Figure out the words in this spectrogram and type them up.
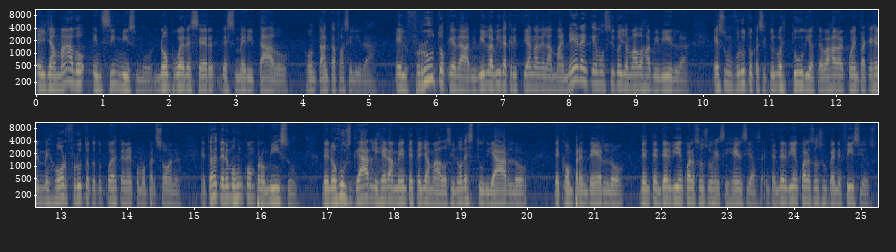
el llamado en sí mismo no puede ser desmeritado con tanta facilidad. El fruto que da vivir la vida cristiana de la manera en que hemos sido llamados a vivirla es un fruto que si tú lo estudias te vas a dar cuenta que es el mejor fruto que tú puedes tener como persona. Entonces tenemos un compromiso de no juzgar ligeramente este llamado, sino de estudiarlo, de comprenderlo, de entender bien cuáles son sus exigencias, entender bien cuáles son sus beneficios.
